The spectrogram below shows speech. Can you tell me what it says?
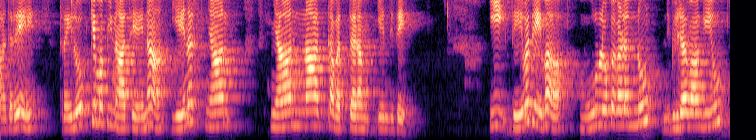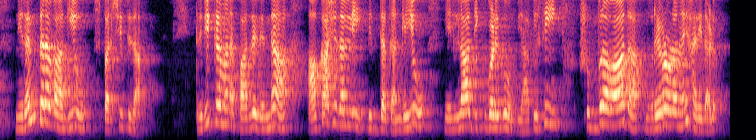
ಆದರೆ ತ್ರೈಲೋಕ್ಯಮಪಿ ನಾಥೇನ ಏನ ಸ್ನ್ಯಾನ್ ಸ್ನ್ಯಾನ್ನಾಥವತ್ತರಂ ಎಂದಿದೆ. ಈ ದೇವದೇವ ಮೂರು ಲೋಕಗಳನ್ನೂ ನಿಬಿಡವಾಗಿಯೂ ನಿರಂತರವಾಗಿಯೂ ಸ್ಪರ್ಶಿಸಿದ. ತ್ರಿವಿಕ್ರಮನ ಪಾದದಿಂದ ಆಕಾಶದಲ್ಲಿ ಬಿದ್ದ ಗಂಗೆಯು ಎಲ್ಲ ದಿಕ್ಕುಗಳಿಗೂ ವ್ಯಾಪಿಸಿ ಶುಭ್ರವಾದ ನೊರೆಗಳೊಡನೆ ಹರಿದಳು.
